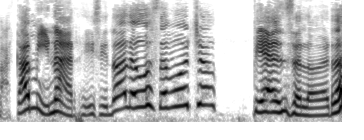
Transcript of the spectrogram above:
va a caminar y si no le gusta mucho, piénselo, ¿verdad?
